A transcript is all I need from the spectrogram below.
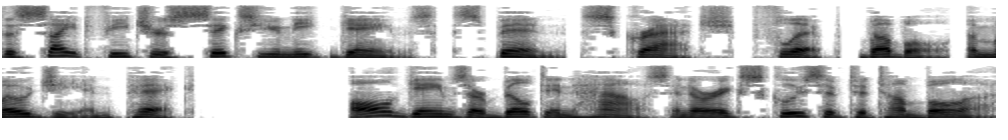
The site features six unique games, Spin, Scratch, Flip, Bubble, Emoji and Pick. All games are built in-house and are exclusive to Tombola.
